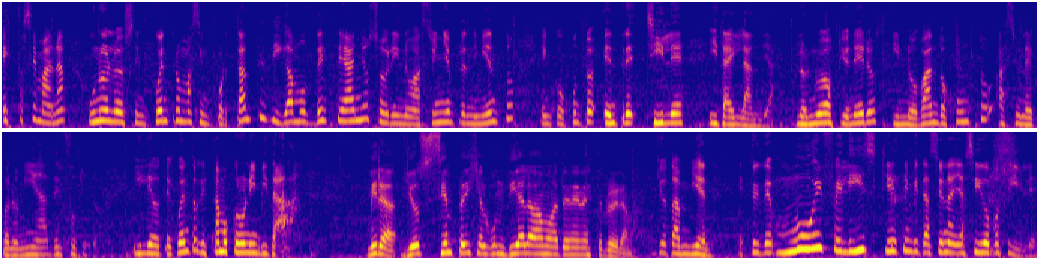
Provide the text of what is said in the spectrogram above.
esta semana uno de los encuentros más importantes, digamos, de este año sobre innovación y emprendimiento en conjunto entre Chile y Tailandia. Los nuevos pioneros innovando juntos hacia una economía del futuro. Y Leo, te cuento que estamos con una invitada. Mira, yo siempre dije algún día la vamos a tener en este programa. Yo también. Estoy de muy feliz que esta invitación haya sido posible.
